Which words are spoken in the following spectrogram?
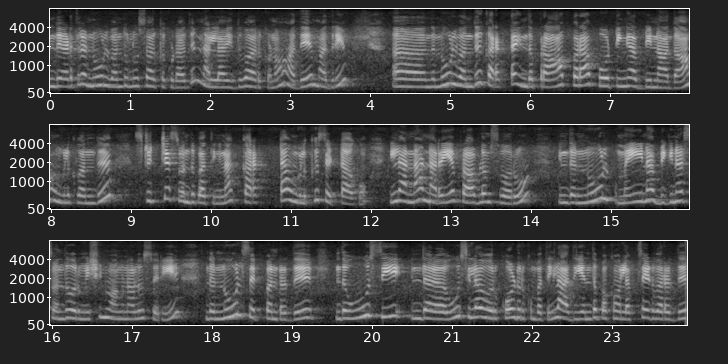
இந்த இடத்துல நூல் வந்து லூஸாக இருக்கக்கூடாது. நல்லா இதுவாக இருக்கணும். அதே மாதிரி இந்த நூல் வந்து கரெக்டாக இந்த ப்ராப்பராக போட்டிங்க அப்படின்னா தான் உங்களுக்கு வந்து ஸ்டிச்சஸ் வந்து பார்த்திங்கன்னா கரெக்ட் கரெக்டாக உங்களுக்கு செட் ஆகும். இல்லைன்னா நிறைய ப்ராப்ளம்ஸ் வரும். இந்த நூல் மெயினாக பிகினர்ஸ் வந்து ஒரு மிஷின் வாங்கினாலும் சரி இந்த நூல் செட் பண்ணுறது இந்த ஊசி இந்த ஊசியில் ஒரு கோடு இருக்கும் பார்த்தீங்களா? அது எந்த பக்கம் லெஃப்ட் சைடு வர்றது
